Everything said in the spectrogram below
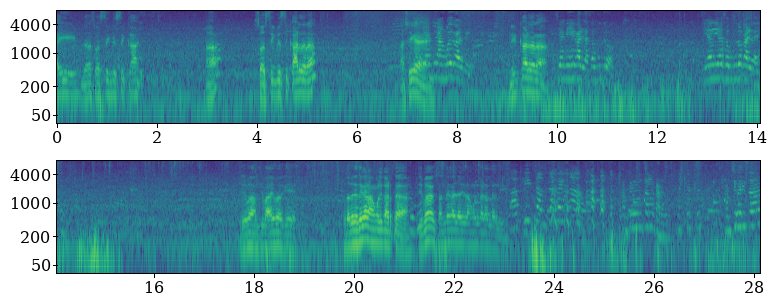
आई जरा स्वस्तिक बिस्तिक काढ. हा? स्वस्तिक बिस्तिक काढ जरा. अशी काय? त्यांनी रांगोळी काढते नीट काढ जरा. हे काढला समुद्र. याने या समुद्र काढलाय. हे बघ आमची बाई बघ हे. तुला तर येते का रांगोळी काढता? ती बघ संध्याकाळ झाली रांगोळी काढायला लागली. आमच्या घरी चल काढायला. आमच्या घरी चल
